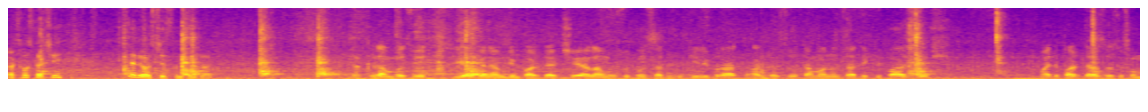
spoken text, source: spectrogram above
Ați fost aici? Serios, ce s-a întâmplat? Dacă... L-am văzut, eu veneam din partea aceea, l-am văzut cum s-a dezechilibrat, a căzut, am anunțat echipajul și mai departe ați văzut cum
